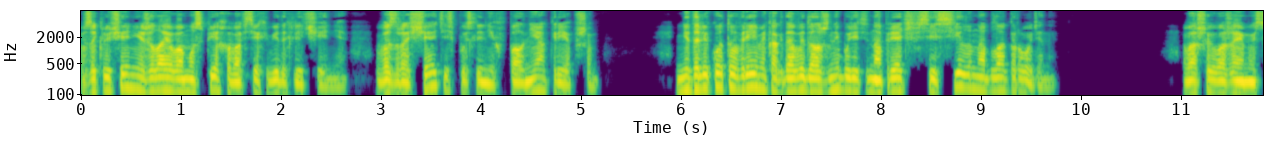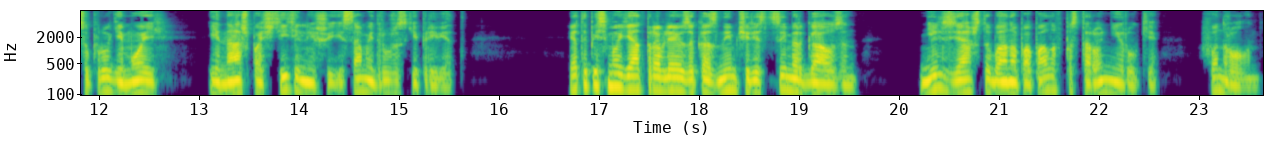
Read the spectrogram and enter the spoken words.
В заключение желаю вам успеха во всех видах лечения. Возвращайтесь после них вполне окрепшим. Недалеко то время, когда вы должны будете напрячь все силы на благо Родины. Вашей уважаемой супруге мой и наш почтительнейший и самый дружеский привет. Это письмо я отправляю заказным через Циммергаузен, Нельзя, чтобы оно попало в посторонние руки. Фон Роун.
